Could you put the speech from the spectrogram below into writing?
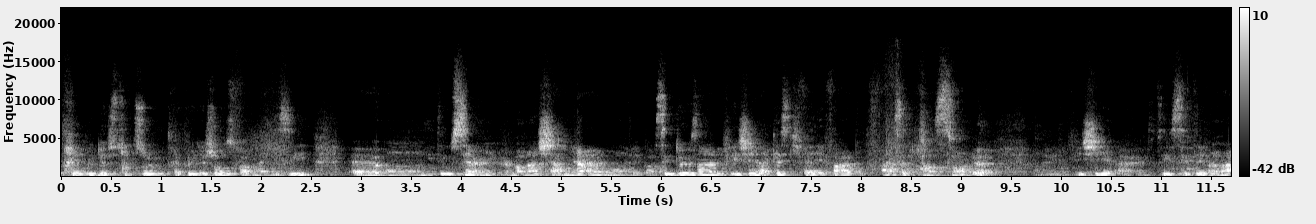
très peu de structures, très peu de choses formalisées. on était aussi à un, un, moment charnière où on avait passé deux ans à réfléchir à qu'est-ce qu'il fallait faire pour faire cette transition-là c'était vraiment,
